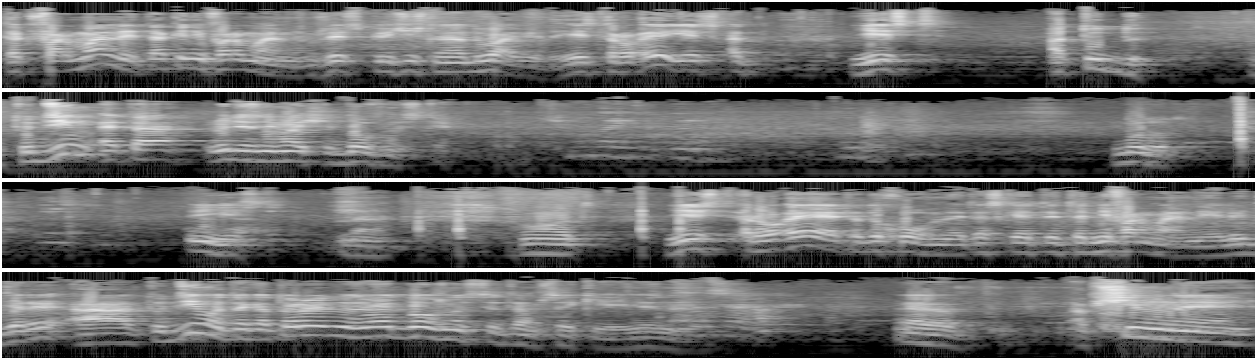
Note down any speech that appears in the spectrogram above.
так формальный, так и неформальный. Уже есть перечислено два вида. Есть роэ, есть, от, есть атуд. Атудим – это люди, занимающие должности. Будут. И есть. Да. Вот. Есть роэ, это духовные, так сказать, это неформальные лидеры, а тудим это которые называют должности там всякие, не знаю. Э, общинные,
